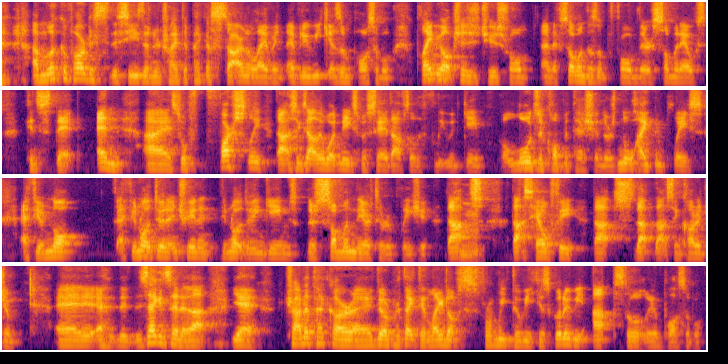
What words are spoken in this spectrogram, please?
am looking forward to the season and trying to pick a starting eleven every week is impossible. Plenty mm. of options to choose from, and if someone doesn't perform, there's someone else can step in. Uh, so, firstly, that's exactly what Naismith said after the Fleetwood game. Got loads of competition. There's no hiding place. If you're not if you're not doing it in training, if you're not doing games, there's someone there to replace you. That's mm. that's healthy. That's that that's encouraging. Uh, the, the, second side of that, yeah, trying to pick our uh, do our predicted lineups from week to week is going to be absolutely impossible.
